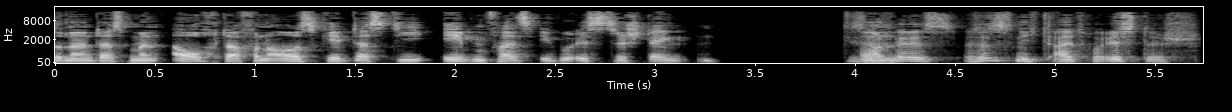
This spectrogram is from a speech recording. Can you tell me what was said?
sondern dass man auch davon ausgeht, dass die ebenfalls egoistisch denken. Die Sache Und, ist, es ist nicht altruistisch.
